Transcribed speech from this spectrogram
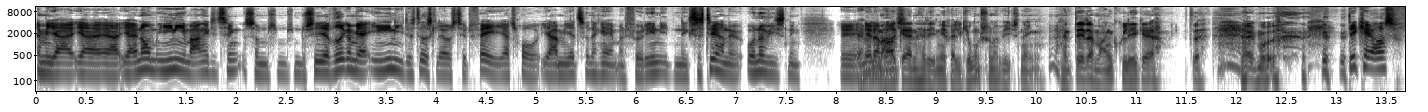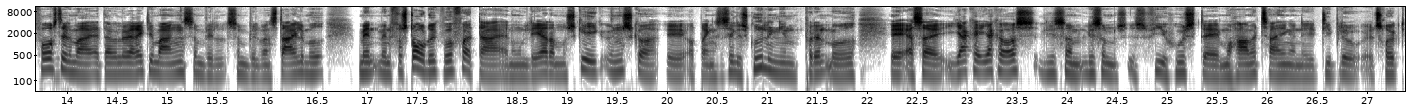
Jamen, jeg, jeg, jeg, jeg er enormt enig i mange af de ting, som, som, som du siger. Jeg ved ikke, om jeg er enig i, det stedet skal laves til et fag. Jeg tror, jeg er mere tilhænger af, at man fører det ind i den eksisterende undervisning. Øh, jeg vil meget også... gerne have det ind i religionsundervisningen, men det er der mange kollegaer, der imod. det kan jeg også forestille mig, at der vil være rigtig mange, som vil, som vil være en stejle imod. Men, men forstår du ikke, hvorfor at der er nogle lærere, der måske ikke ønsker øh, at bringe sig selv i skudlinjen på den måde? Øh, altså, jeg kan, jeg kan også, ligesom, ligesom Sofie huske, da Mohammed-tegningerne de blev øh, trygt,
